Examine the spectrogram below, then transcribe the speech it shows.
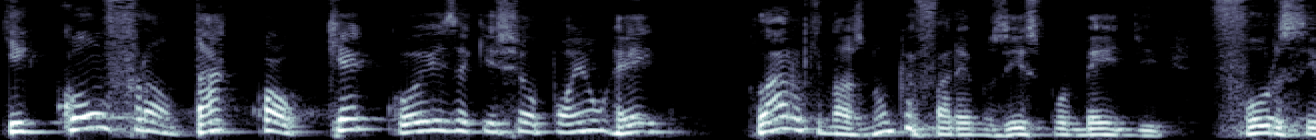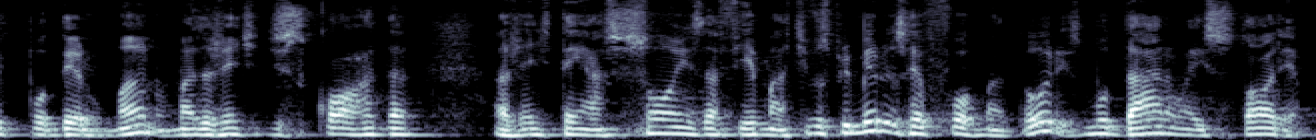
que confrontar qualquer coisa que se opõe ao reino. Claro que nós nunca faremos isso por meio de força e poder humano, mas a gente discorda, a gente tem ações afirmativas. Os primeiros reformadores mudaram a história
